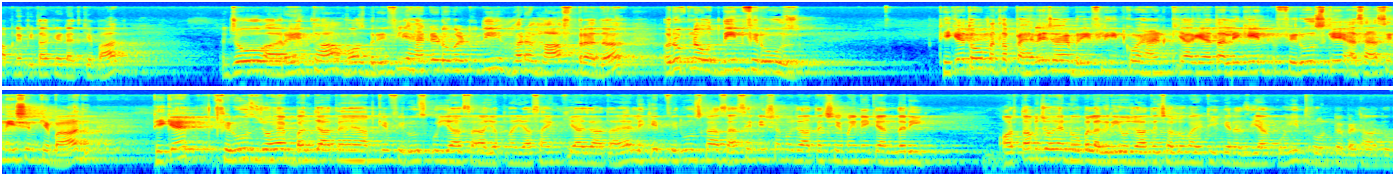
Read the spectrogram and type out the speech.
अपने पिता के डेथ के बाद, जो रेन था was briefly handed over to the her half brother Rukn Uddin Firuz. ठीक है तो मतलब पहले जो है ब्रीफली इनको हैंड किया गया था, लेकिन फिरूज के असैसिनेशन के बाद, ठीक है, फिरूज जो है बन जाते हैं आपके, फिरूज को या अपना या साइन किया जाता है, लेकिन फिरूज का असैसिनेशन हो जाता है छः महीने के अंदर ही, और तब जो है नोबल अग्री हो जाते चलो भाई, ठीक है, रजिया को ही थ्रोन पे बैठा दो।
